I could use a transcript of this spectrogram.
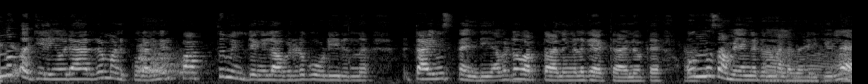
ഒന്ന് പറ്റിയില്ലെങ്കിൽ ഒരു അര മണിക്കൂർ അല്ലെങ്കിൽ ഒരു പത്ത് മിനിറ്റ് എങ്കിലും അവരുടെ കൂടെ ഇരുന്ന് ടൈം സ്പെൻഡ് ചെയ്യുക അവരുടെ വർത്തമാനങ്ങൾ കേൾക്കാനും ഒക്കെ. ഒന്ന് സമയം കിട്ടുന്നത് നല്ലതായിരിക്കും അല്ലേ?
